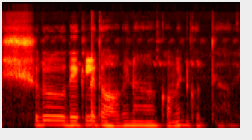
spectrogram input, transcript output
শুধু দেখলে তো হবে না, কমেন্ট করতে হবে।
